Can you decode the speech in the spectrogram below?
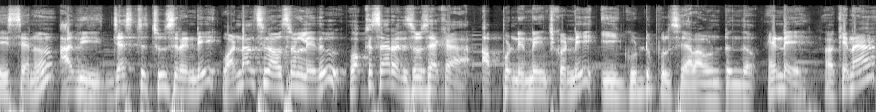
చేశాను. అది జస్ట్ చూసి రండి. వండాల్సిన అవసరం లేదు. ఒక్కసారి అది చూశాక అప్పుడు నిర్ణయించుకోండి ఈ గుడ్డు పులుసు ఎలా ఉంటుందో. అండి ఓకేనా?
